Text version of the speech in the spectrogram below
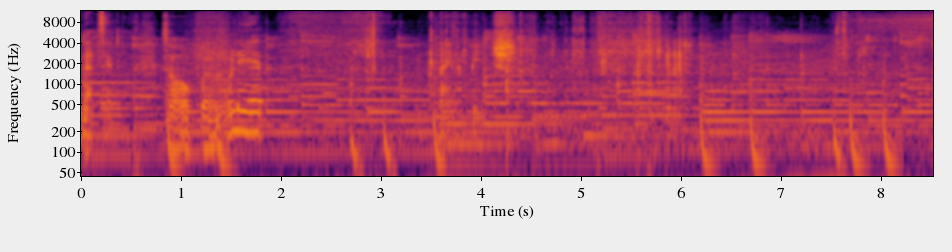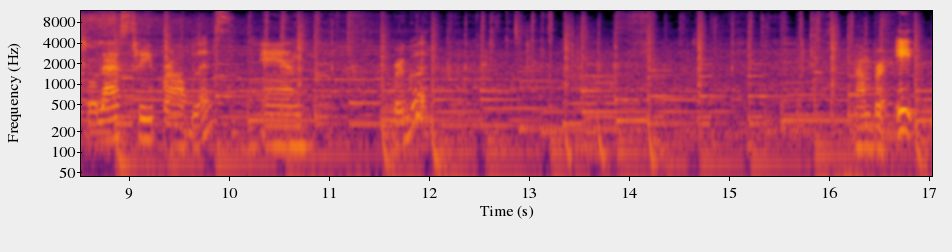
That's it. So, open ulit. Tayo ng page. So last three problems and we're good. Number 8.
